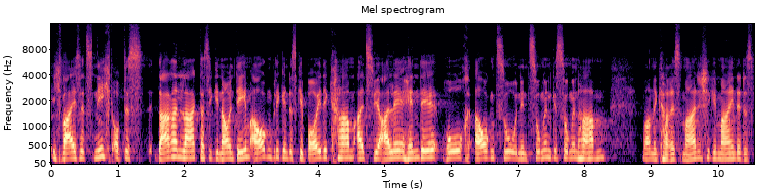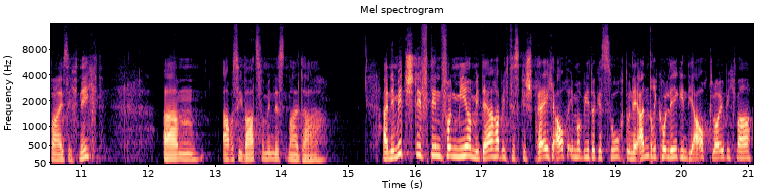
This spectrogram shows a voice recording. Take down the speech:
Ich weiß jetzt nicht, ob das daran lag, dass sie genau in dem Augenblick in das Gebäude kam, als wir alle Hände hoch, Augen zu und in Zungen gesungen haben. War eine charismatische Gemeinde, das weiß ich nicht. Ähm, aber sie war zumindest mal da. Eine Mitstiftin von mir, mit der habe ich das Gespräch auch immer wieder gesucht und eine andere Kollegin, die auch gläubig war,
